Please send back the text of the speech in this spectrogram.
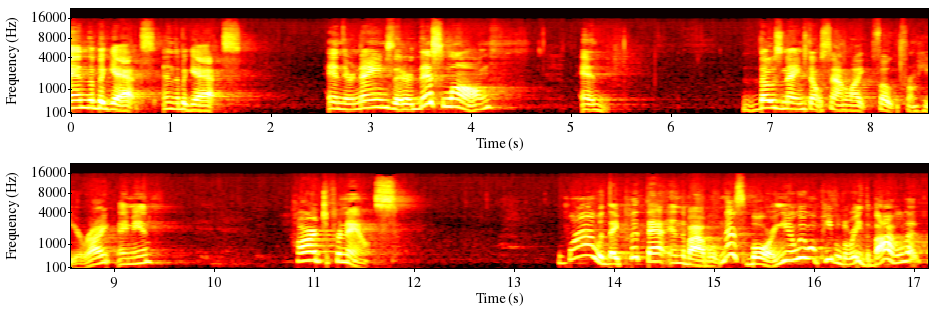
and the begats, and the begats, and their names that are this long, and those names don't sound like folk from here, right? Amen? Hard to pronounce. Why would they put that in the Bible? And that's boring. You know, we want people to read the Bible. That,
